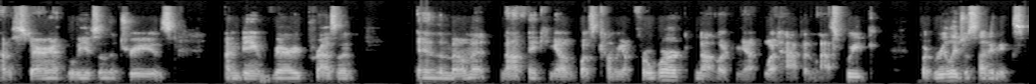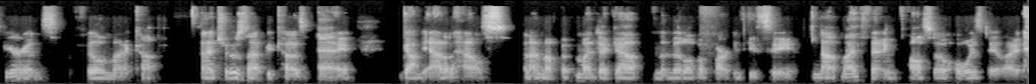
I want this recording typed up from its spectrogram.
I'm staring at the leaves in the trees. I'm being very present in the moment, not thinking of what's coming up for work, not looking at what happened last week, but really just letting the experience fill my cup. And I chose that because A, got me out of the house and I'm not putting my dick out in the middle of a park in DC. Not my thing. Also, always daylight.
